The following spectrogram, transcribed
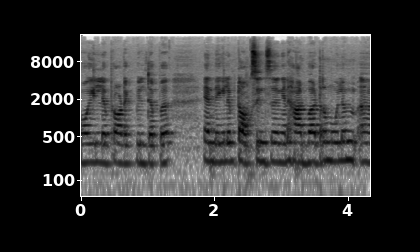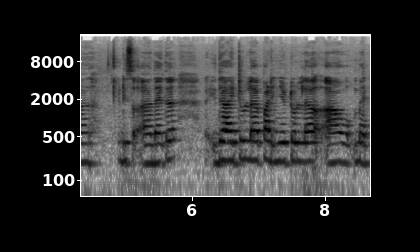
ഓയിൽ പ്രോഡക്റ്റ് ബിൽഡപ്പ് എന്തെങ്കിലും ടോക്സിൻസ് ഇങ്ങനെ ഹാർഡ് വാട്ടർ മൂലം ഡിസോ അതായത് ഇതായിട്ടുള്ള പടിഞ്ഞിട്ടുള്ള ആ മെ-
